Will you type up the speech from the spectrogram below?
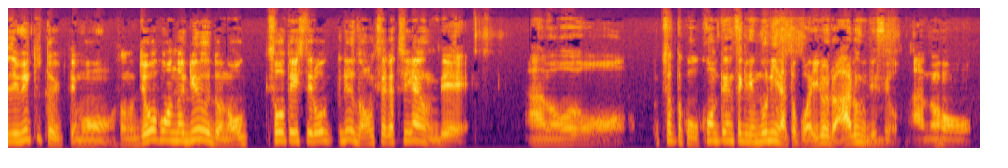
じウィキといっても、その情報の粒度の大、想定してる大粒度の大きさが違うんで、あのーちょっとこうコンテンツ的に無理なとこはいろいろあるんですよ。あのー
